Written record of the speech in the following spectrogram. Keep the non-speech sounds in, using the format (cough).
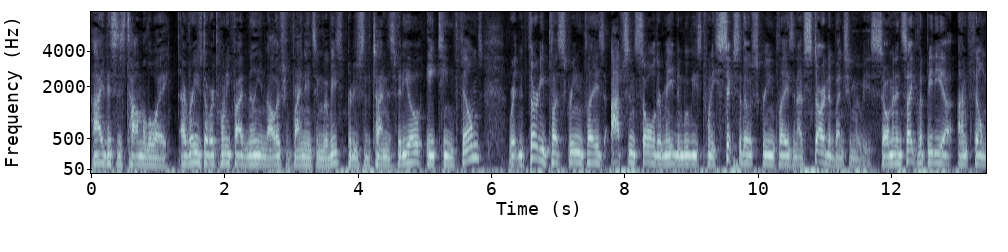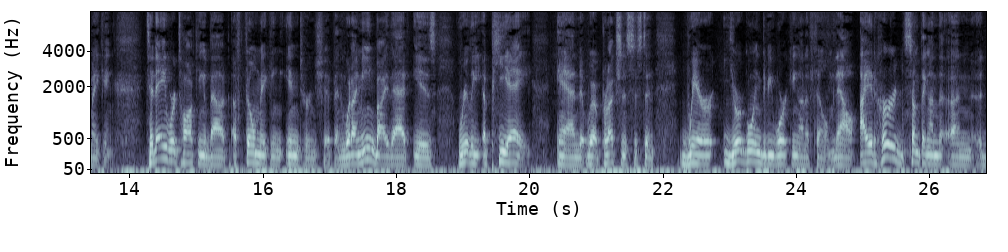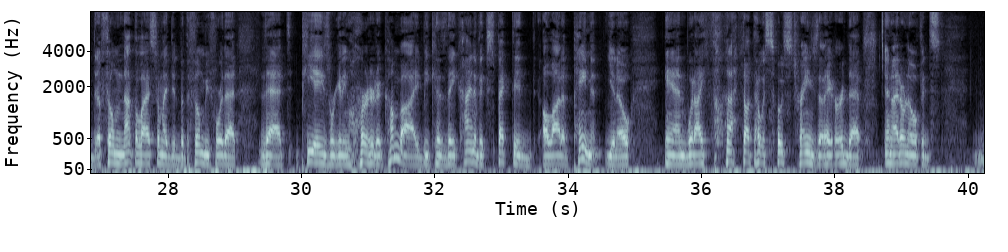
Hi, this is Tom Malloy. I've raised over $25 million for financing movies, produced at the time of this video 18 films, written 30 plus screenplays, options sold or made into movies 26 of those screenplays, and I've starred in a bunch of movies. So I'm an encyclopedia on filmmaking. Today we're talking about a filmmaking internship, and what I mean by that is really a PA and a production assistant where you're going to be working on a film. Now, I had heard something on the on a film, not the last film I did, but the film before that, that PAs were getting (laughs) harder to come by because they kind of expected a lot of payment, you know. And what I (laughs) thought, I thought that was so strange that I heard that, and I don't know if it's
